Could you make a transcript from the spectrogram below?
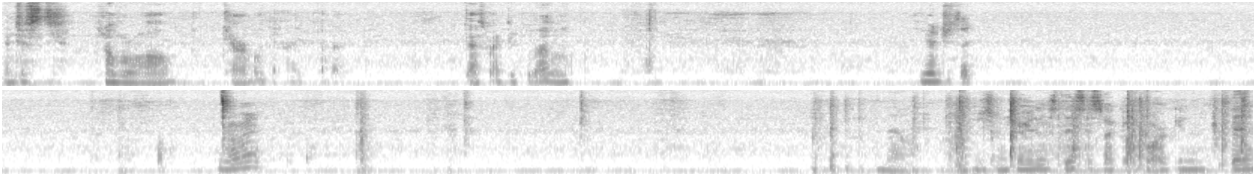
and just an overall terrible guy, but that's why people love him. You interested? Alright. Now, You this. This is like a bargain bin.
